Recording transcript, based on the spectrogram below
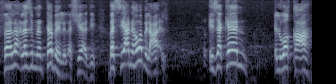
فلا لازم ننتبه للأشياء دي. بس يعني هو بالعقل. إذا كان الواقعه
